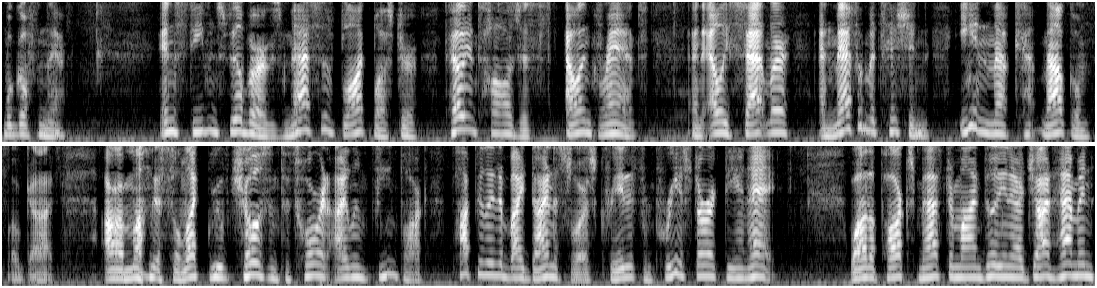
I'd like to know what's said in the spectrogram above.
we'll go from there. In Steven Spielberg's massive blockbuster, paleontologists Alan Grant and Ellie Sattler and mathematician Ian Mal- Malcolm, oh God, are among a select group chosen to tour an island theme park populated by dinosaurs created from prehistoric DNA. While the park's mastermind billionaire John Hammond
